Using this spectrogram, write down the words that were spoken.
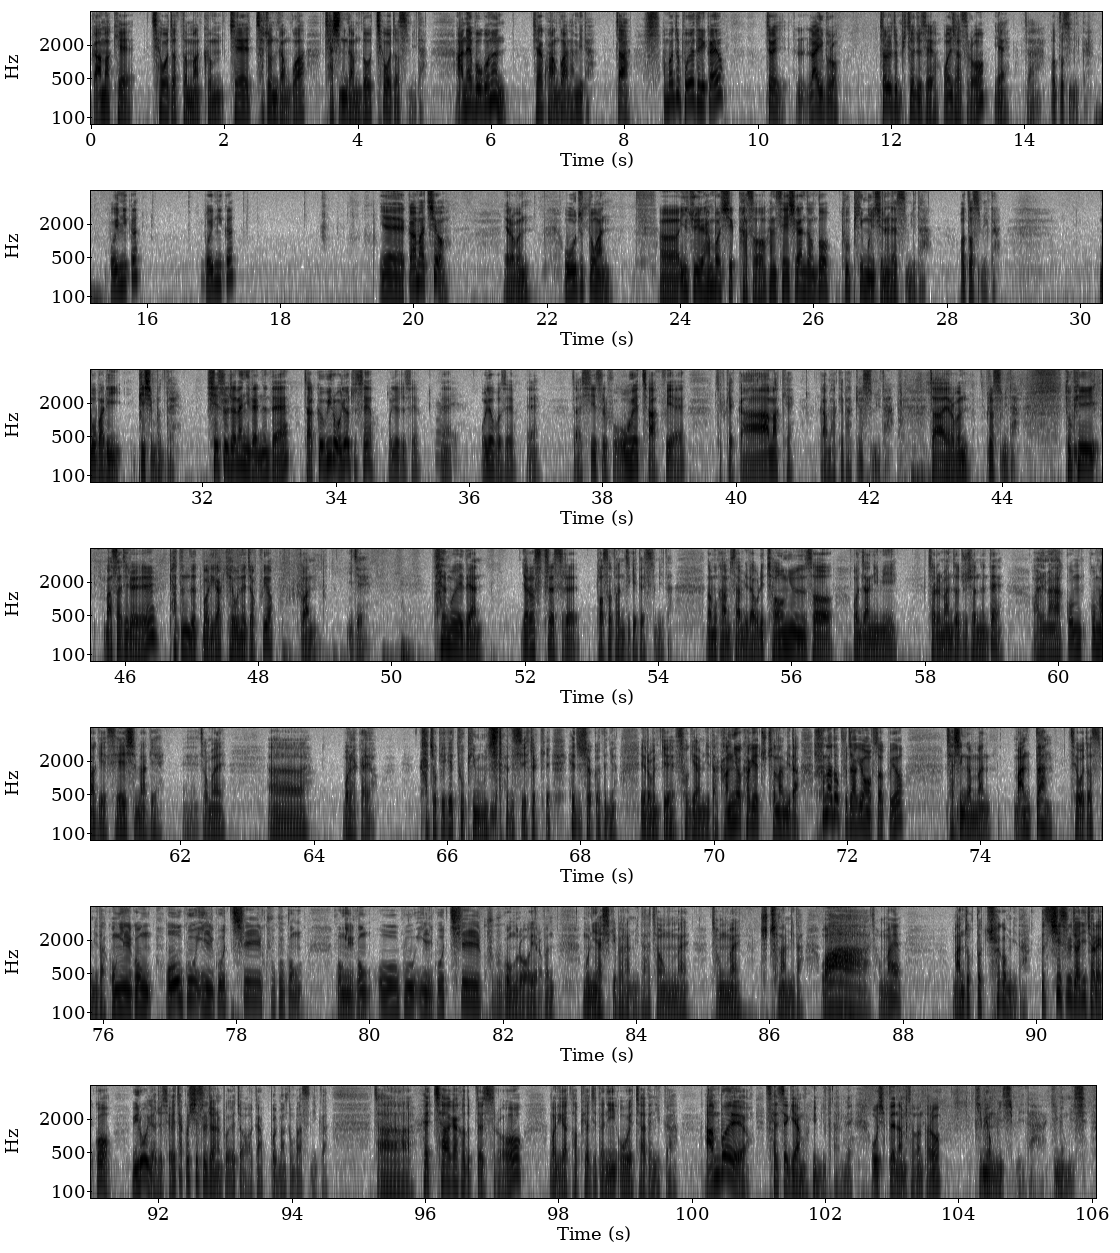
까맣게 채워졌던 만큼 제 자존감과 자신감도 채워졌습니다. 안 해보고는 제가 광고 안 합니다. 자, 한번 좀 보여드릴까요? 저 라이브로 저를 좀 비춰주세요. 원샷으로. 예, 자 어떻습니까? 보입니까? 보입니까? 예, 까맣지요? 여러분, 5주 동안 어, 일주일에 한 번씩 가서 한 3시간 정도 두피 문신을 했습니다. 어떻습니까? 모발이 비신 분들. 시술 전엔 이랬는데, 자, 그 위로 올려 주세요. 올려 주세요. 예, 올려 보세요. 예. 자, 시술 후 5회차 후에 저렇게 까맣게, 까맣게 바뀌었습니다. 자, 여러분, 그렇습니다. 두피 마사지를 받은 듯 머리가 개운해졌고요. 또한 이제 탈모에 대한 여러 스트레스를 벗어 던지게 됐습니다. 너무 감사합니다. 우리 정윤서 원장님이 저를 만져주셨는데 얼마나 꼼꼼하게 세심하게 예, 정말 아 뭐랄까요 가족에게 두피 문신하듯이 이렇게 해주셨거든요. 여러분께 소개합니다. 강력하게 추천합니다. 하나도 부작용 없었고요. 자신감만 만땅 채워졌습니다. 010-5919-7990 010-5919-7990으로 여러분 문의하시기 바랍니다. 정말 정말 추천합니다. 와 정말 만족도 최고입니다. 시술전이 저랬고 위로 올려주세요. 왜 자꾸 시술전을 보여줘. 아까 볼 만큼 봤으니까. 자 회차가 거듭될수록 머리가 덮여지더니 5회차 되니까 안 보여요. 살색이 안 보입니다. 네. 50대 남성은 바로 김용민 씨입니다. 김용민 씨.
